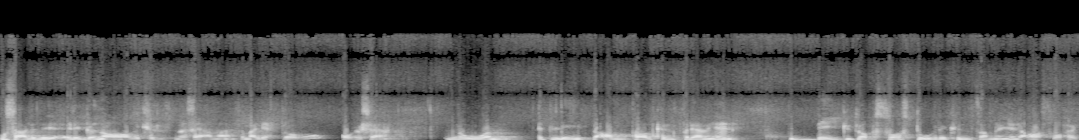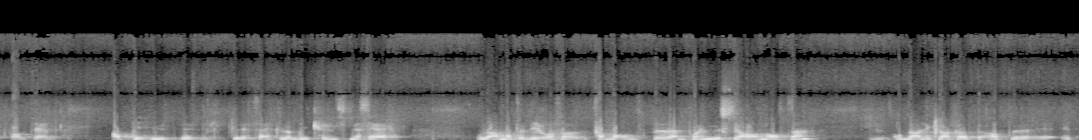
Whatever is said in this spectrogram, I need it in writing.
Og så er det de regionale kunstmuseene som er lett å overse. Noen, et lite antall kunstforeninger, de bygde opp så store kunstsamlinger av så høy kvalitet at de utviklet seg til å bli kunstmuseer. Og Da måtte de også forvalte dem på en museal måte. Og da er det klart at, at et,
